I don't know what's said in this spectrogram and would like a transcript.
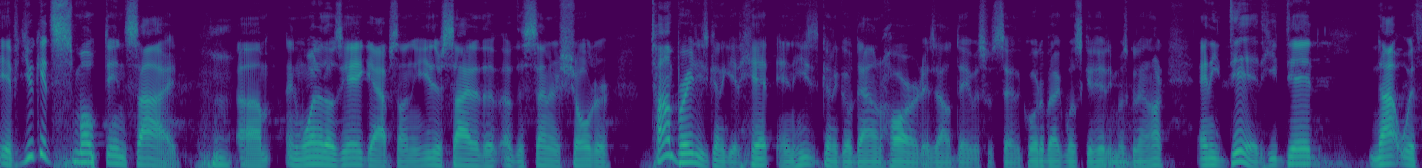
If you get smoked inside hmm. um, in one of those A gaps on either side of the of the center shoulder, Tom Brady's going to get hit and he's going to go down hard, as Al Davis would say. The quarterback must get hit. He must go down hard, and he did. He did not with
